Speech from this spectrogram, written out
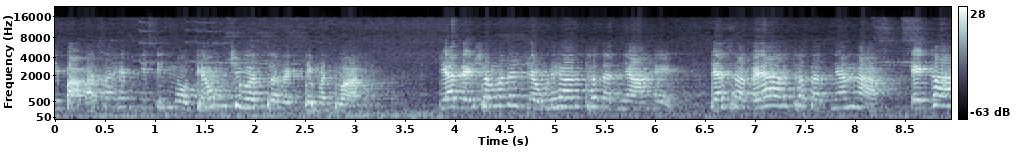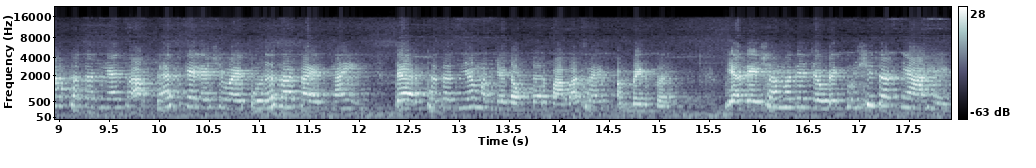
की बाबासाहेब किती मोठ्या उंचीवरचं व्यक्तिमत्व आहे. या देशामध्ये जेवढे अर्थतज्ञ आहेत त्या सगळ्या अर्थतज्ञांना एका अर्थतज्ञाचा अभ्यास केल्याशिवाय पुढे जाता येत नाही. ते अर्थतज्ञ म्हणजे डॉक्टर बाबासाहेब आंबेडकर. या देशामध्ये जेवढे कृषी तज्ञ आहेत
